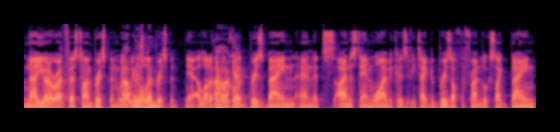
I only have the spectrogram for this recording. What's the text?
No, you got it right first time. Brisbane. We, Oh, we call Brisbane. it Brisbane. Yeah, a lot of ah, people Oh, call okay. it Brisbane, and it's I understand why because if you take the Bris off the front, it looks like Bane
